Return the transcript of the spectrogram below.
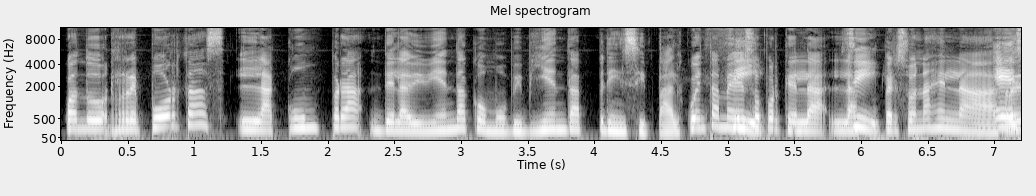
cuando reportas la compra de la vivienda como vivienda principal. Cuéntame Sí, eso porque la- las sí. personas en las redes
